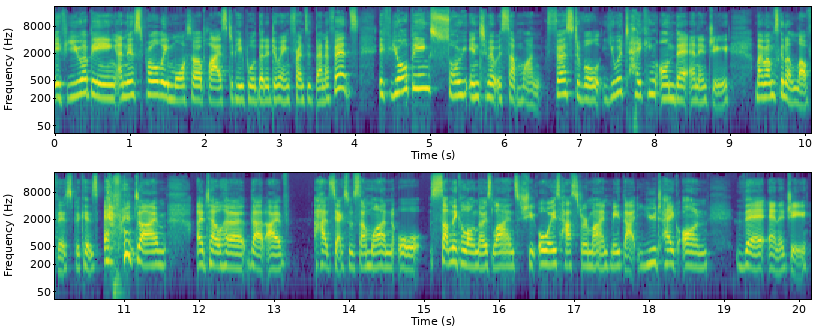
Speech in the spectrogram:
If you are being, and this probably more so applies to people that are doing friends with benefits, if you're being so intimate with someone, first of all, you are taking on their energy. My mum's gonna love this because every time I tell her that I've had sex with someone or something along those lines, she always has to remind me that you take on their energy.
